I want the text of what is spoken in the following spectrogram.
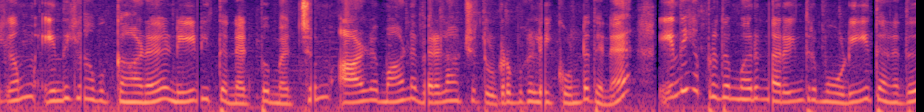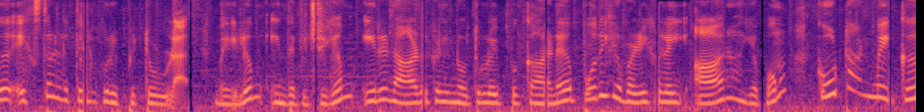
பெல்ஜியம் இந்தியாவுக்கான நீடித்த நட்பு மற்றும் ஆழமான வரலாற்று தொடர்புகளை கொண்டதென இந்திய பிரதமர் நரேந்திர மோடி தனது எக்ஸ் தளத்தில் குறிப்பிட்டுள்ளார். மேலும் இந்த விஜயம் இரு நாடுகளின் ஒத்துழைப்புக்கான புதிய வழிகளை ஆராயவும் கூட்டாண்மைக்கு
